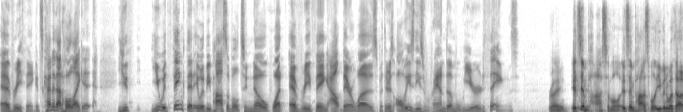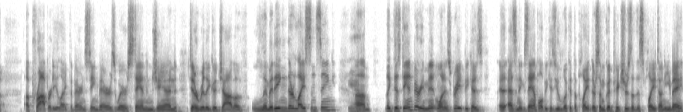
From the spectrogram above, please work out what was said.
everything? It's kind of that whole like it, you you would think that it would be possible to know what everything out there was, but there's always these random weird things. Right. It's impossible. It's impossible. Even with a, a property like the Berenstain Bears, where Stan and Jan did a really good job of limiting their licensing. Yeah. Um, like this Danbury Mint one is great because, as an example, because you look at the plate, there's some good pictures of this plate on eBay,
